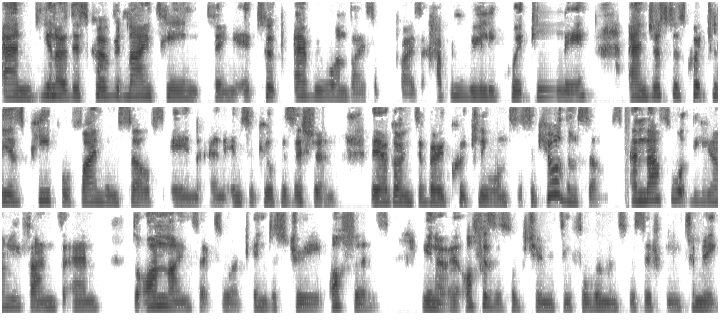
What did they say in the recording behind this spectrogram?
And, you know, this COVID 19 thing, it took everyone by surprise. It happened really quickly. And just as quickly as people find themselves in an insecure position, they are going to very quickly want to secure themselves. And that's what the OnlyFans and the online sex work industry offers. You know, it offers this opportunity for women specifically to make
